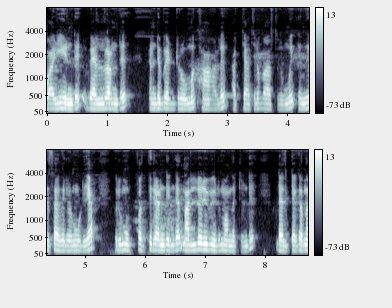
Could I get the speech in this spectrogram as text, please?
വഴിയുണ്ട് വെള്ളമുണ്ട് രണ്ട് ബെഡ്റൂം ഹാൾ അറ്റാച്ച്ഡ് ബാത്റൂം എന്നീ സൗകര്യം കൂടിയ ഒരു മുപ്പത്തി രണ്ടിന്റെ നല്ലൊരു വീടും വന്നിട്ടുണ്ട്. ഡെൽറ്റക്ക് എന്ന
